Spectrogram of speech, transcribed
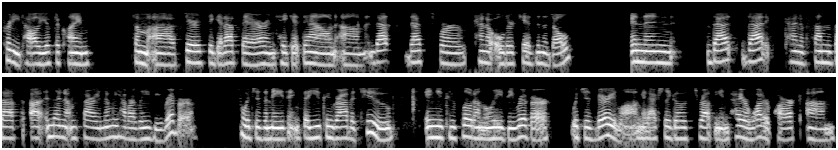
pretty tall. You have to climb some uh, stairs to get up there and take it down, um, and that's that's for kind of older kids and adults, and then that that kind of sums up uh, and then i'm sorry and then we have our lazy river which is amazing. So you can grab a tube and you can float on the lazy river which is very long. It actually goes throughout the entire water park um,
